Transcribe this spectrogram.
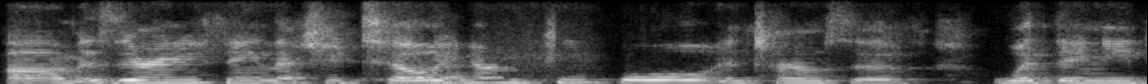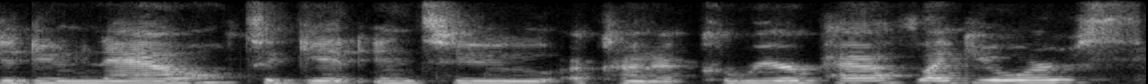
Um, is there anything that you tell yes. young people in terms of what they need to do now to get into a kind of career path like yours?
